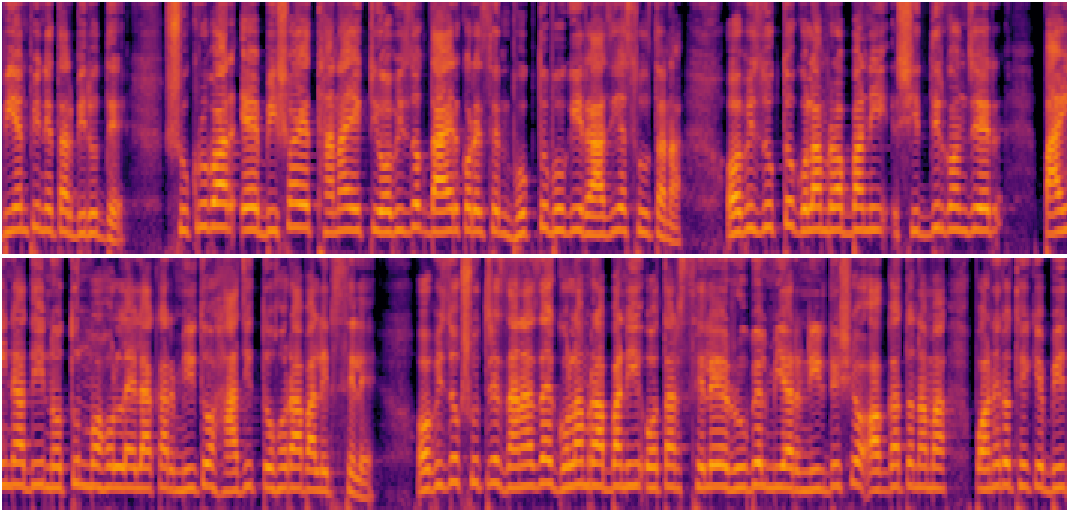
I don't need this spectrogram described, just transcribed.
বিএনপি নেতার বিরুদ্ধে। শুক্রবার এ বিষয়ে থানায় একটি অভিযোগ দায়ের করেছেন ভুক্তভোগী রাজিয়া সুলতানা। অভিযুক্ত গোলাম রব্বানী সিদ্দিরগঞ্জের পাইনাদি নতুন মহল্লা এলাকার মৃত হাজি তোহরাব আলীর ছেলে। অভিযোগ সূত্রে জানা যায়, গোলাম রাব্বানি ও তার ছেলে রুবেল মিয়ার নির্দেশে অজ্ঞাতনামা পনেরো থেকে বিশ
